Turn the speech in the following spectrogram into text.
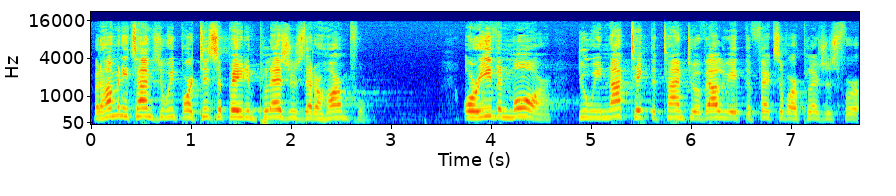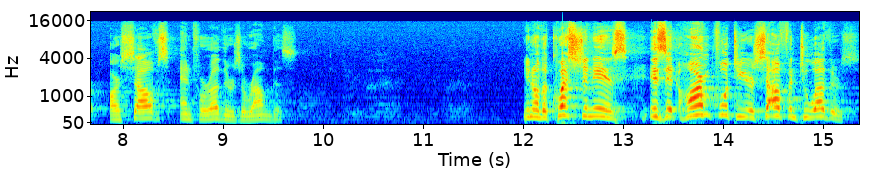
But how many times do we participate in pleasures that are harmful? Or even more, do we not take the time to evaluate the effects of our pleasures for ourselves and for others around us? You know, the question is is it harmful to yourself and to others?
